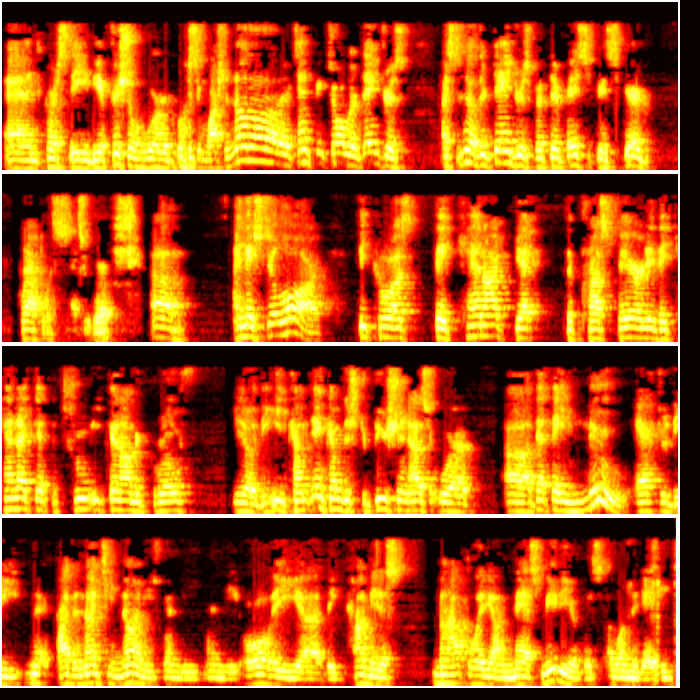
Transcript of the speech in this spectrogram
And of course the, the official word was in Washington, no, no, no, they're 10 feet tall, they're dangerous. I said, no, they're dangerous, but they're basically scared crapless, as it were. Um, and they still are because they cannot get the prosperity, they cannot get the true economic growth, you know, the income, income distribution, as it were, uh, that they knew after the by the 1990s when the when the all the uh, the communist monopoly on mass media was eliminated.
